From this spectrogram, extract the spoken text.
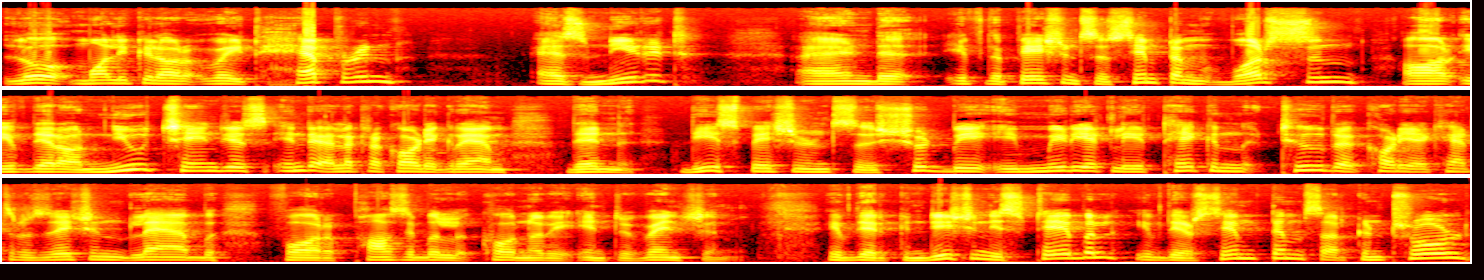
low molecular weight heparin as needed and if the patient's symptom worsen or if there are new changes in the electrocardiogram then these patients should be immediately taken to the cardiac catheterization lab for possible coronary intervention. If their condition is stable if their symptoms are controlled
